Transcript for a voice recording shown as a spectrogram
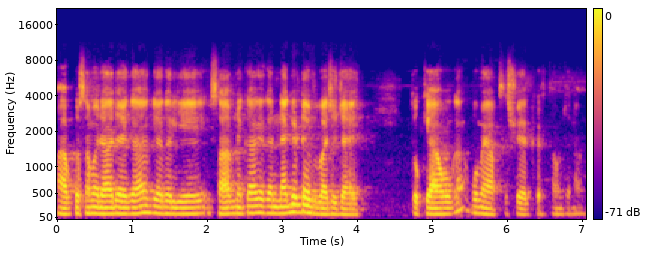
आपको समझ आ जाएगा कि अगर ये साहब ने कहा कि अगर नेगेटिव बच जाए तो क्या होगा? वो मैं आपसे शेयर करता हूँ जनाब।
